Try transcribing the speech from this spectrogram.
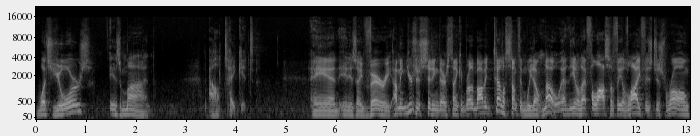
What's yours is mine I'll take it. And it is a very, I mean, you're just sitting there thinking, Brother Bobby, tell us something we don't know. And, you know, that philosophy of life is just wrong.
